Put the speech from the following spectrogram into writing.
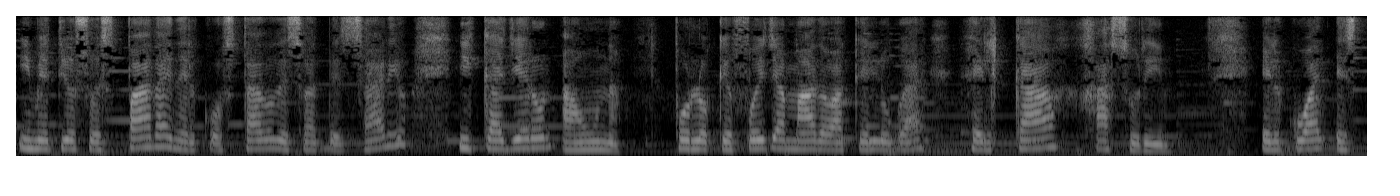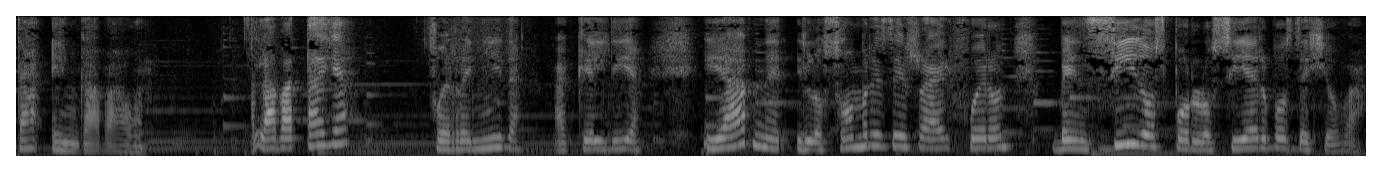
y metió su espada en el costado de su adversario y cayeron a una, por lo que fue llamado aquel lugar Helka Hasurim, el cual está en Gabaón. La batalla fue reñida aquel día, y Abner y los hombres de Israel fueron vencidos por los siervos de Jehová.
